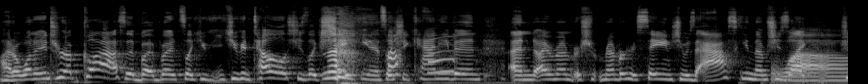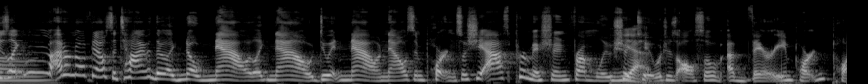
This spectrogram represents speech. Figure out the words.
I don't want to interrupt class, but but it's like you you can tell she's like shaking. it's like she can't even. And I remember remember her saying she was asking them, she's like she's like "Mm, I don't know if now's the time, and they're like, no, now, like now, do it now. Now is important. So she asked permission from Loesje Yeah. too, which is also a very important point.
